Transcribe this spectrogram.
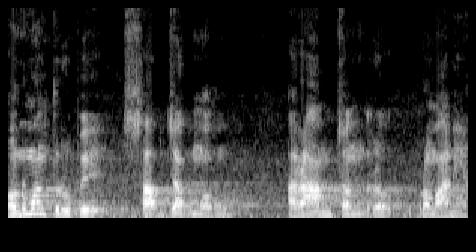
हनुमंत रूपे सब जग महु রামচন্দ্র প্রমাণিয়া।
